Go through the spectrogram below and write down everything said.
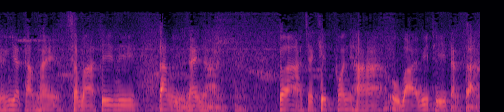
ถึงจะทำให้สมาธินี้ตั้งอยู่ได้นาน ก็อาจจะคิดค้นหาอุบายวิธีต่าง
